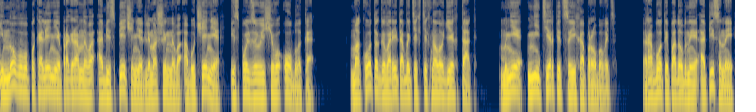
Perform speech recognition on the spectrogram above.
и нового поколения программного обеспечения для машинного обучения, использующего облако. Макото говорит об этих технологиях так: "Мне не терпится их опробовать". Работы, подобные описанной,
